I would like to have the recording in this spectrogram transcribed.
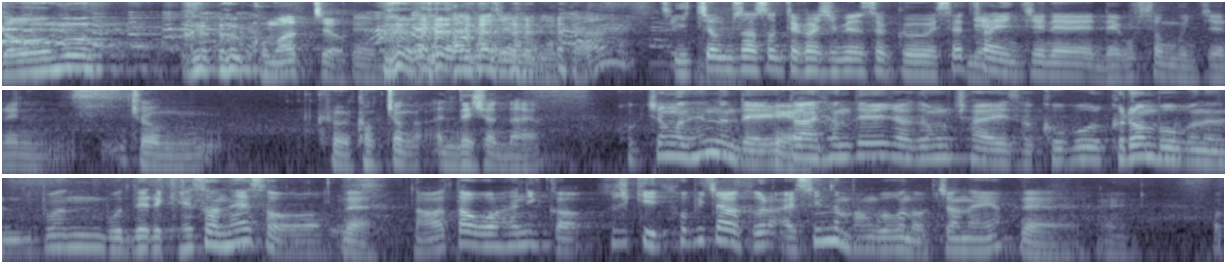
너무 고맙죠. 네, 상가적이니까 2.4 선택하시면서 그 세타 예. 엔진의 내구성 문제는 좀 그 걱정 안 되셨나요? 걱정은 했는데 일단 예. 현대자동차에서 그 부, 그런 부분은 이번 모델에 개선해서 네. 나왔다고 하니까 솔직히 소비자가 그걸 알 수 있는 방법은 없잖아요. 네. 예. 어,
